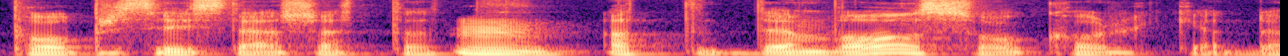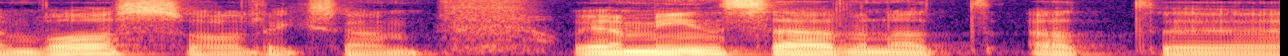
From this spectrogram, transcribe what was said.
på precis det här sättet. Mm. Att den var så korkad. Den var så liksom. Och jag minns även att, att eh,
